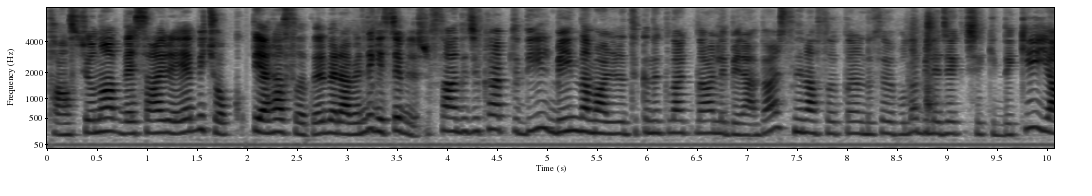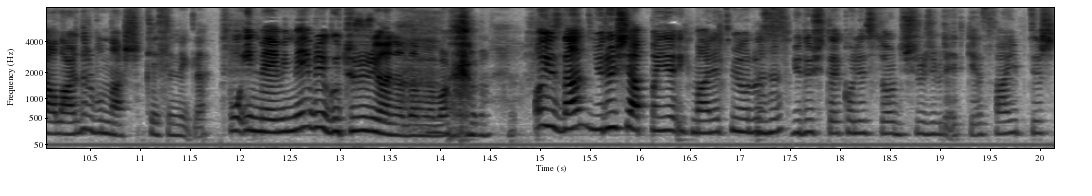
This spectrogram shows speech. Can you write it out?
tansiyona vesaireye birçok diğer hastalıkları beraberinde getirebilir. Sadece kalpte değil beyin damarları tıkanıklıklarla beraber sinir hastalıklarına da sebep olabilecek şekildeki yağlardır bunlar. Kesinlikle. Bu inmeye minmeye bile götürür yani adamı bak. O yüzden yürüyüş yapmayı ihmal etmiyoruz. Hı hı. Yürüyüşte kolesterol düşürücü bir etkiye sahiptir.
